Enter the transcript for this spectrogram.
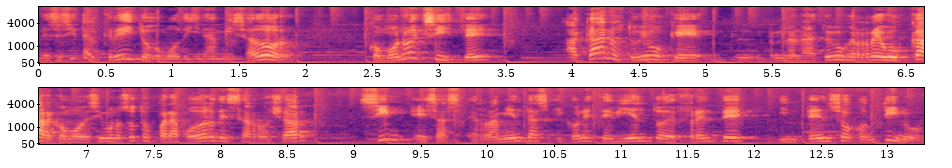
necesita el crédito como dinamizador. Como no existe, acá nos tuvimos que, nos tuvimos que rebuscar, como decimos nosotros, para poder desarrollar sin esas herramientas y con este viento de frente intenso continuo.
